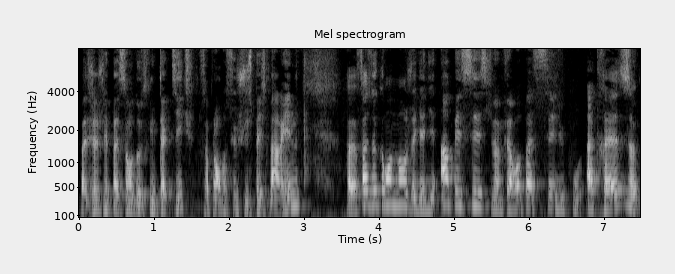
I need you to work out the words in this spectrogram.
bah, déjà je vais passer en doctrine tactique, tout simplement parce que je suis Space Marine. Euh, phase de commandement, je vais gagner un PC, ce qui va me faire repasser du coup à 13.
